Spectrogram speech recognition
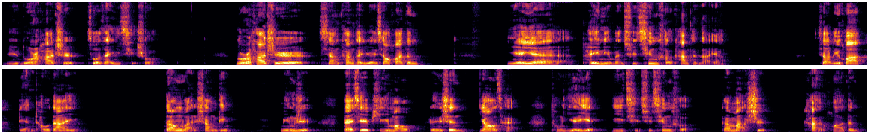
与努尔哈赤坐在一起，说：“努尔哈赤想看看元宵花灯，爷爷陪你们去清河看看，咋样？”小梨花点头答应。当晚商定，明日带些皮毛、人参、药材，同爷爷一起去清河赶马市看花灯。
